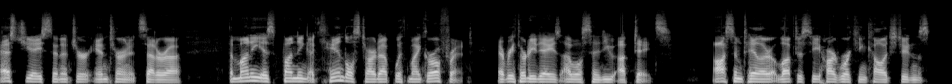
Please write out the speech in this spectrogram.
SGA senator, intern, etc. The money is funding a candle startup with my girlfriend. Every 30 days, I will send you updates. Awesome, Taylor. Love to see hardworking college students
